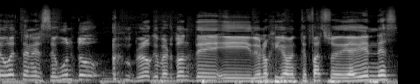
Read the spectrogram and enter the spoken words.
De vuelta en el segundo bloque, perdón, de eh, Ideológicamente Falso de día viernes.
